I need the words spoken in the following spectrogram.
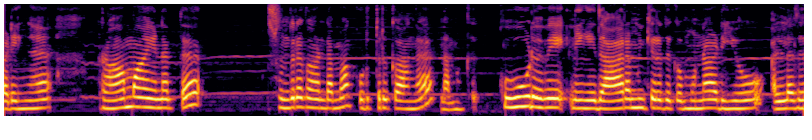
படிங்க. ராமாயணத்தை சுந்தரகாண்டமாக கொடுத்துருக்காங்க நமக்கு. கூடவே நீங்கள் இதை ஆரம்பிக்கிறதுக்கு முன்னாடியோ அல்லது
